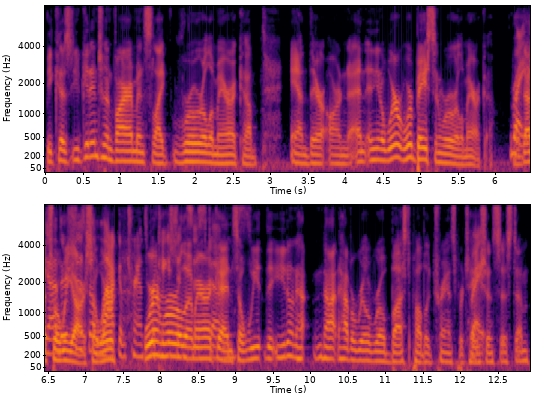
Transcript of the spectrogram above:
because you get into environments like rural America, and there are and, and you know we're we're based in rural America. Right, That's yeah, where we are. So we're we're in rural transportation America, and so we the, you don't ha- not have a real robust public transportation system,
